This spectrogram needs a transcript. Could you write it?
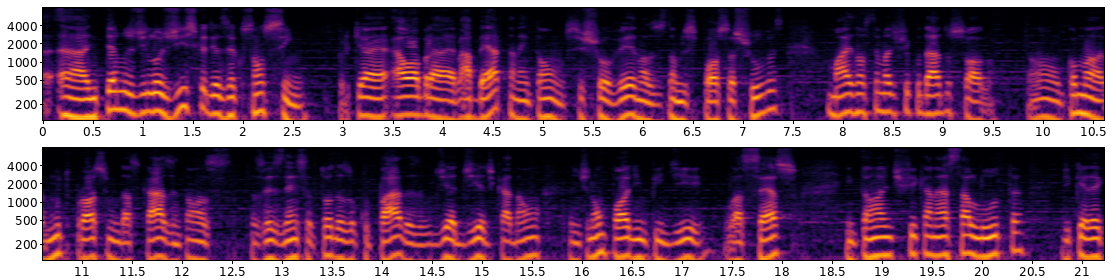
Uh, em termos de logística de execução, sim porque a, a, obra é aberta, né? então se chover nós estamos expostos às chuvas, mas nós temos a dificuldade do solo. Então, como é muito próximo das casas, então as, as residências todas ocupadas, o dia a dia de cada um, a gente não pode impedir o acesso, então a gente fica nessa luta de querer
